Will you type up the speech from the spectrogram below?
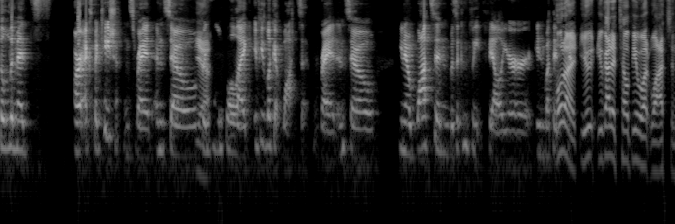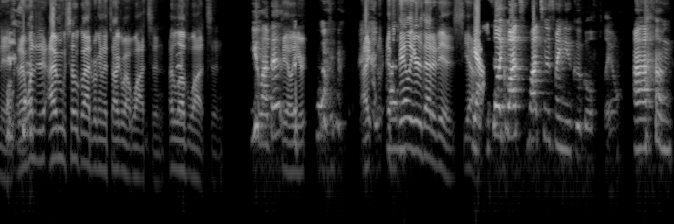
the limits our expectations, right? And so, yeah. for example, like if you look at Watson, right? And so, you know, Watson was a complete failure in what they Hold on. You you got to tell people what Watson is. And I wanted to, I'm so glad we're going to talk about Watson. I love Watson. You love it? Failure. I, a um, failure that it is. Yeah. Yeah. So like Watson, Watson is my new Google flu. Um,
